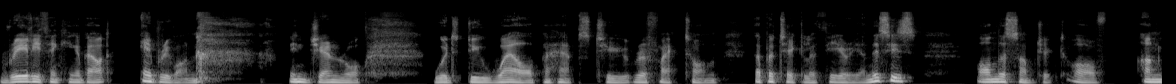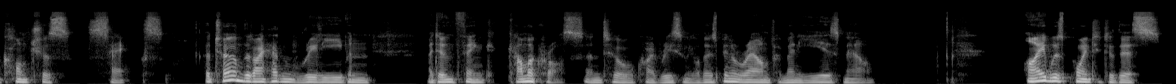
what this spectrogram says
really thinking about everyone in general would do well, perhaps, to reflect on a particular theory. And this is on the subject of unconscious sex, a term that I hadn't really even, I don't think, come across until quite recently, although it's been around for many years now. I was pointed to this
